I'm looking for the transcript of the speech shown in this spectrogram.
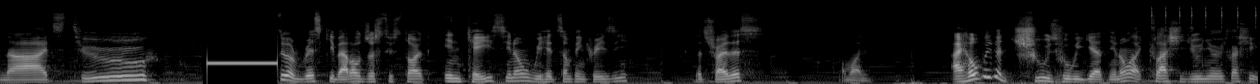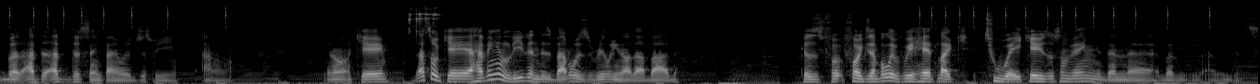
Nah, it's too... Do a risky battle just to start in case, you know, we hit something crazy. Let's try this. Come on. I hope we could choose who we get, you know, like Clashy Junior, Clashy, but at the, at the same time, it would just be, I don't know. You know, okay. That's okay. Having a lead in this battle is really not that bad. Because, for, for example, if we hit like two AKs or something, then, uh, but, I mean, that's,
